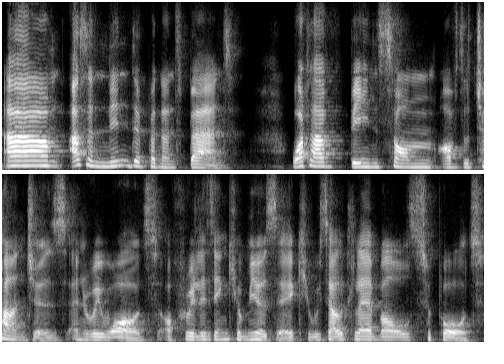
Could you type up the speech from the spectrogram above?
Um, as an independent band, what have been some of the challenges and rewards of releasing your music without label support?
